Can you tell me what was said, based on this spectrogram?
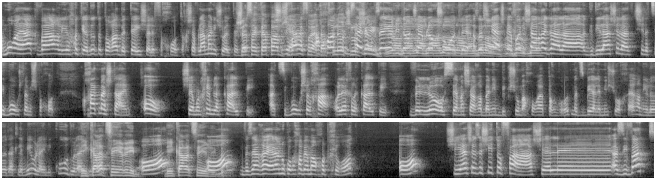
אמור היה כבר להיות יהדות התורה בתשע לפחות. עכשיו, למה אני שואלת את זה? ש"ס הייתה פעם שנייה, 17, הייתה צריכה להיות 30. בסדר, זה ירידות לא, שהן לא, לא לא, קשורות לא, ל... לא, אבל שנייה, שנייה, בוא נשאל. רגע על הגדילה של הציבור, של המשפחות. אחת מהשתיים, או שהם הולכים לקלפי, הציבור שלך הולך לקלפי ולא עושה מה שהרבנים ביקשו מאחורי הפרגוד, מצביע למישהו אחר, אני לא יודעת למי, אולי ליכוד, אולי... בעיקר. הצעירים. או, בעיקר הצעירים. או, וזה הרי אין לנו כל כך הרבה מערכות בחירות, או שיש איזושהי תופעה של אה, עזיבת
